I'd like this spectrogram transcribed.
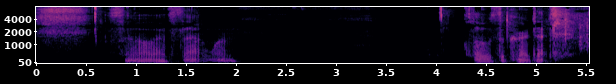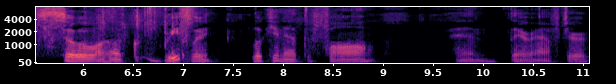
So that's that one. Close the current text. So, uh, briefly, looking at the fall and thereafter,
